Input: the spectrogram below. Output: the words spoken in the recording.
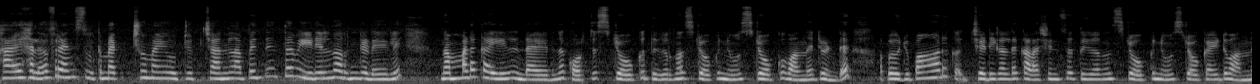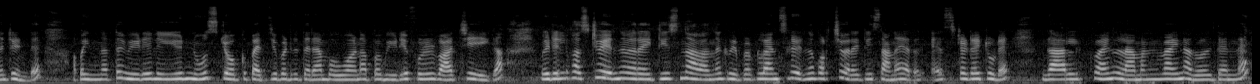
Hi hello friends welcome back to my YouTube channel അപ്പോൾ ഇന്നത്തെ വീഡിയോയിൽ എന്ന് പറഞ്ഞിട്ടുണ്ടെങ്കിൽ നമ്മുടെ കയ്യിലുണ്ടായിരുന്ന കുറച്ച് സ്റ്റോക്ക് തീർന്ന സ്റ്റോക്ക് ന്യൂ സ്റ്റോക്ക് വന്നിട്ടുണ്ട്. അപ്പോൾ ഒരുപാട് ചെടികളുടെ കളക്ഷൻസ് തീർന്ന സ്റ്റോക്ക് ന്യൂ സ്റ്റോക്കായിട്ട് വന്നിട്ടുണ്ട്. അപ്പോൾ ഇന്നത്തെ വീഡിയോയിൽ ഈ ഒരു ന്യൂ സ്റ്റോക്ക് പരിചയപ്പെടുത്തി തരാൻ പോവുകയാണ്. അപ്പോൾ വീഡിയോ ഫുൾ വാച്ച് ചെയ്യുക. വീഡിയോയിൽ ഫസ്റ്റ് വരുന്ന വെറൈറ്റീസ് എന്ന് പറയുന്നത് ക്രീപ്പർ പ്ലാന്റ്സിൽ വരുന്ന കുറച്ച് വെറൈറ്റീസാണ് yesterday today garlic vine lemon vine അതുപോലെ തന്നെ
